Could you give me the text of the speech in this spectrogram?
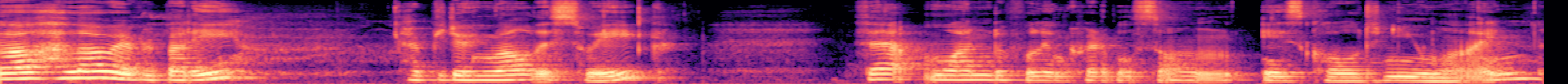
Well, hello everybody. Hope you're doing well this week. That wonderful, incredible song is called New Wine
